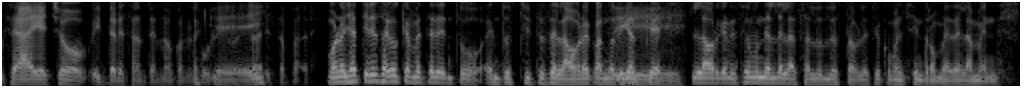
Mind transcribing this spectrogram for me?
se ha hecho interesante, ¿no? Con el público. Está, padre. Bueno, ya tienes algo que meter en, tu, en tus chistes de la obra cuando digas que la Organización Mundial de la Salud lo estableció como el síndrome de la Méndez.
